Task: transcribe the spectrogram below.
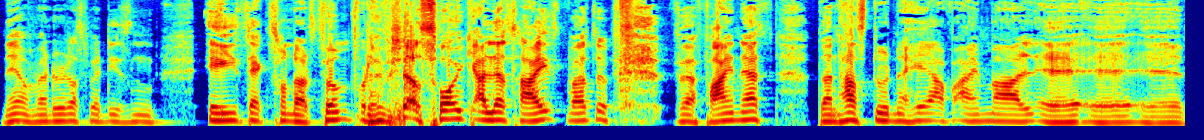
Ne? Und wenn du das mit diesen E605 5 oder wie das Zeug alles heißt, weißt du, verfeinerst, dann hast du nachher auf einmal äh, äh, äh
